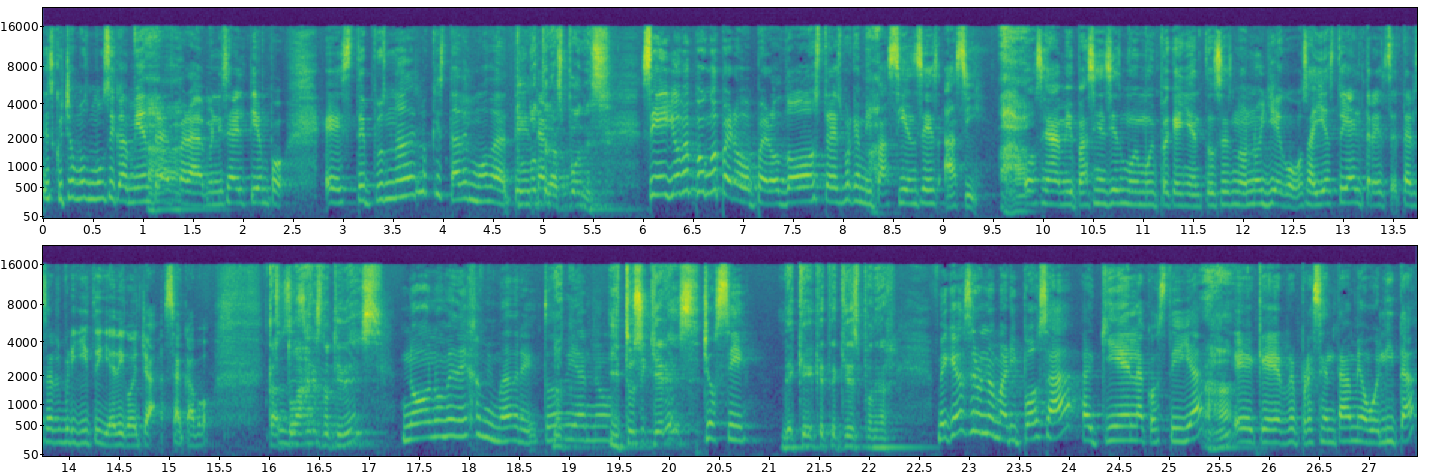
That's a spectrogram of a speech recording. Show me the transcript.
escuchamos música mientras para amenizar el tiempo. Este, pues nada es lo que está de moda. Tú no te las pones. Sí, yo me pongo, pero, pero dos, tres, porque mi paciencia es así. Ajá. O sea, mi paciencia es muy, muy pequeña, entonces no, no llego. O sea, ya estoy al tres- tercer brillito y ya digo, ya, se acabó. Entonces, ¿Tatuajes no tienes? no, no me deja mi madre, todavía no. ¿Y tú si quieres? Yo sí. ¿De qué, qué te quieres poner? Me quiero hacer una mariposa aquí en la costilla eh, que representa a mi abuelita.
